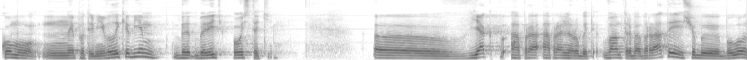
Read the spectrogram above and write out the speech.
Кому не потрібні великі об'єми, беріть ось такі. Е, Як правильно робити? Вам треба брати, щоб було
